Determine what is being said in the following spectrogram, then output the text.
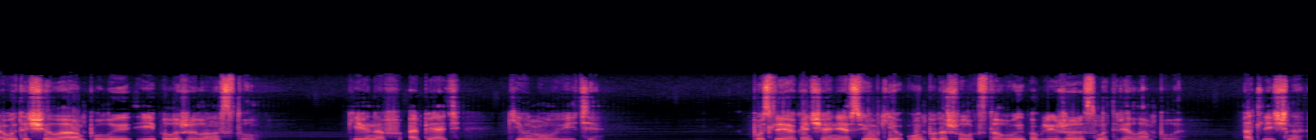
вытащила ампулы и положила на стол. Кивинов опять кивнул Вите. После окончания съемки он подошел к столу и поближе рассмотрел ампулы. «Отлично.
